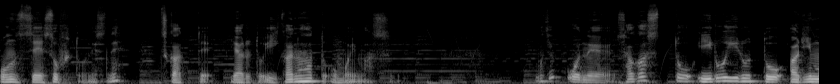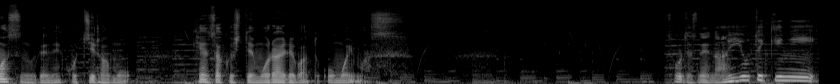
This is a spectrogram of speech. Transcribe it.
音声ソフトですね、使ってやるといいかなと思います。結構ね、探すといろいろとありますのでね、こちらも検索してもらえればと思います。そうですね、内容的に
